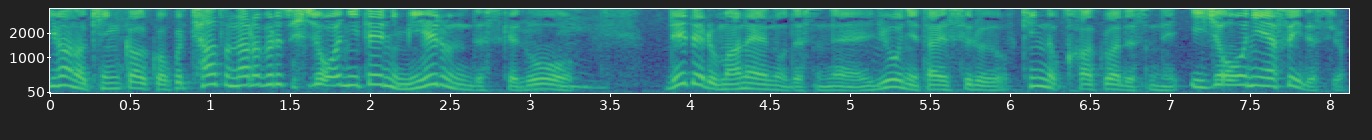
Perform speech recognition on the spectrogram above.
今の金価格は、これ、チャート並べると非常に似たように見えるんですけど、出てるマネーのですね量に対する金の価格はですね異常に安いですよ、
